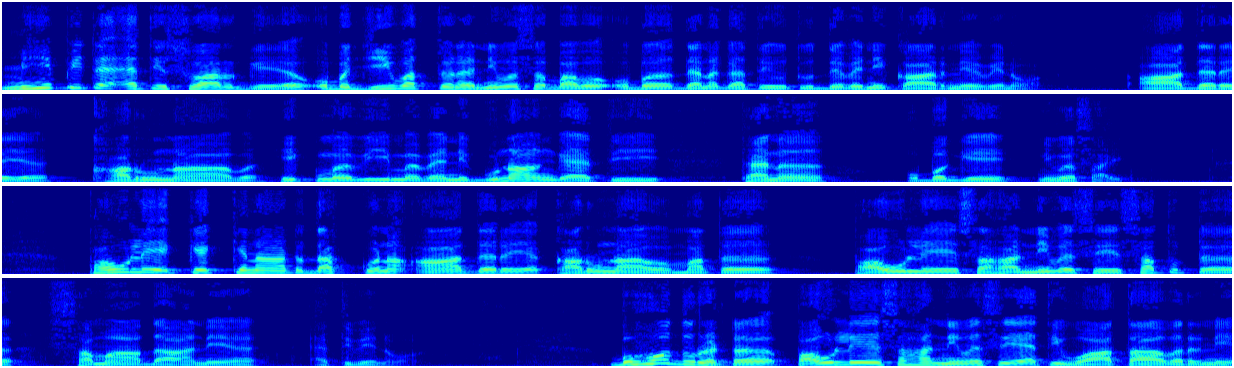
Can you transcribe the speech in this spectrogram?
මිහිපිට ඇති ස්වර්ගය ඔබ ජීවත්වන නිවස බව ඔබ දැනගත යුතු දෙවැනි කාරණය වෙනවා. ආදරය කරුණාව හික්මවීම වැනි ගුණාංග ඇති තැන ඔබගේ නිවසයි. පවුලේ එක් එක් කෙනාට දක්වන ආදරය කරුණාව මත පවුලේ සහ නිවසේ සතුට සමාධානය ඇතිවෙනවා. බොහෝදුරට පවුලේ සහ නිවසේ ඇති වාතාවරණය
